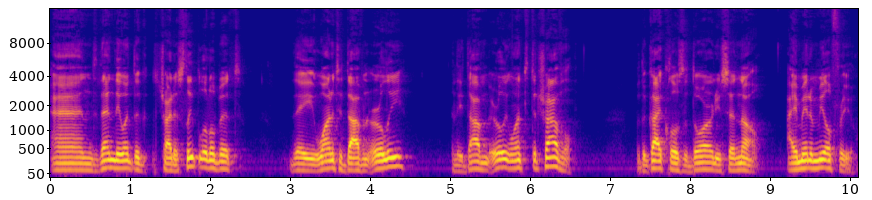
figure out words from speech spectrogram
and then they went to try to sleep a little bit, they wanted to daven early, and they davened early, wanted to travel. But the guy closed the door and he said, No, I made a meal for you.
